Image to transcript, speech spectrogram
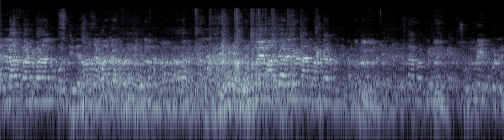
ಎಲ್ಲ ಬಂಡವಾಳನು ಗೊತ್ತಿದೆ. ಸುಮ್ಮನೆ ಮಾತಾಡ್ಬೇಡ ಮಾತಾಡಿದ್ರೆ ನಾನು ಮಾತಾಡ್ಬಿಡ್ತೀನಿ ಸುಮ್ಮನೆ ಇಟ್ಬಿಡ್ರಿ.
